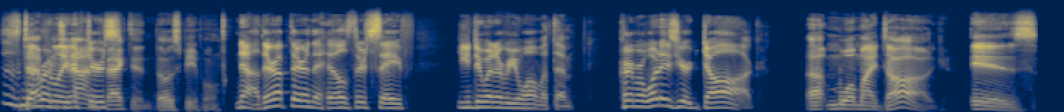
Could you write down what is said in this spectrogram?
there's a number Definitely of not infected. Those people. No, they're up there in the hills. They're safe. You can do whatever you want with them. Kramer, what is your dog? Uh, well, my dog is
